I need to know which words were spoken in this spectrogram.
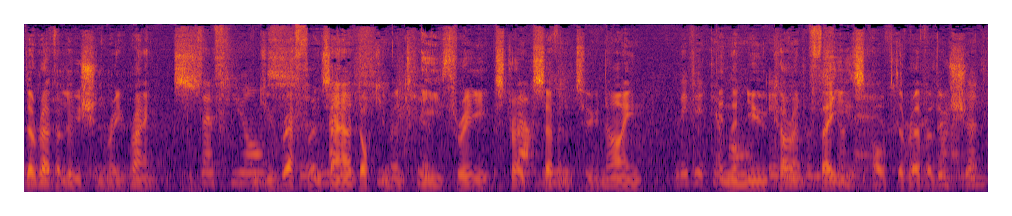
the revolutionary ranks. And you reference our document E3 stroke 729. In the new current phase of the Dans la note revolution,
